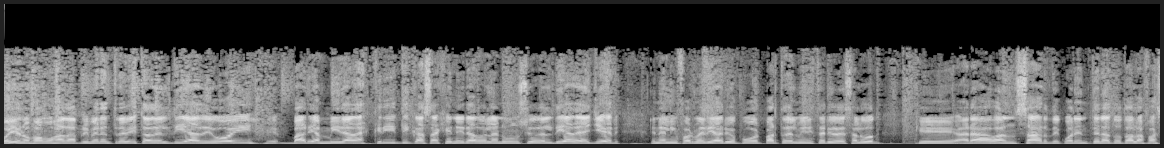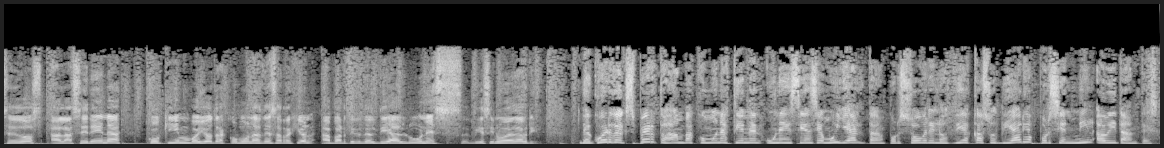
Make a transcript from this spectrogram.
Oye, nos vamos a la primera entrevista del día de hoy. Eh, varias miradas críticas ha generado el anuncio del día de ayer en el informe diario por parte del Ministerio de Salud que hará avanzar de cuarentena total a fase 2 a La Serena, Coquimbo y otras comunas de esa región a partir del día lunes 19 de abril. De acuerdo a expertos, ambas comunas tienen una incidencia muy alta, por sobre los 10 casos diarios por 100.000 habitantes.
